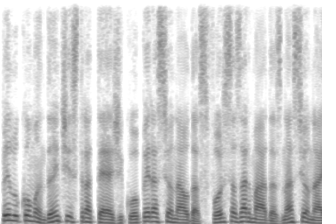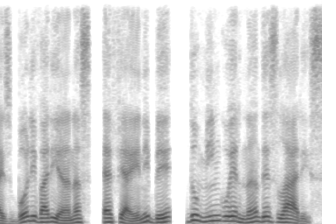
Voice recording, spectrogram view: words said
pelo Comandante Estratégico Operacional das Forças Armadas Nacionais Bolivarianas, FANB, Domingo Hernandes Lares.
